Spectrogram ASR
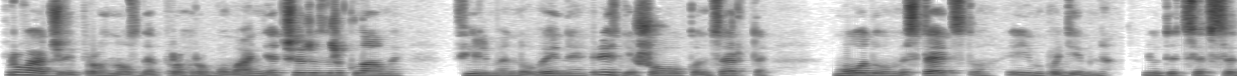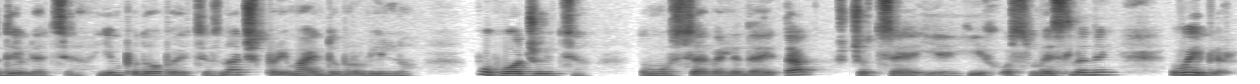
впроваджує прогнозне програмування через реклами, фільми, новини, різні шоу, концерти, моду, мистецтво і їм подібне. Люди це все дивляться, їм подобається, значить, приймають добровільно, погоджуються, тому все виглядає так, що це є їх осмислений вибір.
